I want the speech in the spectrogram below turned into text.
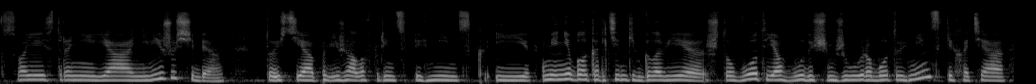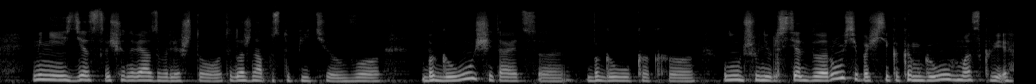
в своей стране я не вижу себя. То есть я приезжала, в принципе, в Минск, и у меня не было картинки в голове, что вот я в будущем живу и работаю в Минске, хотя мне из детства еще навязывали, что ты должна поступить в БГУ считается БГУ как э, лучший университет Беларуси, почти как МГУ в Москве.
